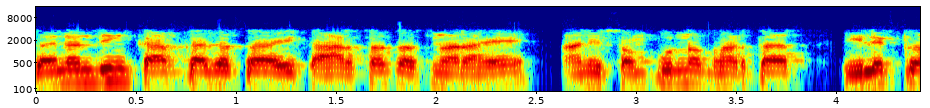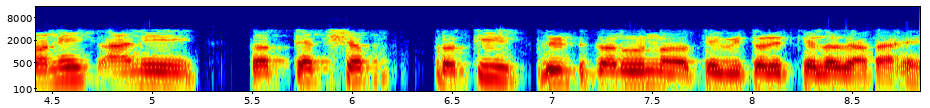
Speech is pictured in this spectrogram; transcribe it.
दैनंदिन कामकाजाचा एक आरसाच असणार आहे आणि संपूर्ण भारतात इलेक्ट्रॉनिक आणि प्रत्यक्ष प्रति प्रिंट करून ते वितरित केलं जात आहे.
